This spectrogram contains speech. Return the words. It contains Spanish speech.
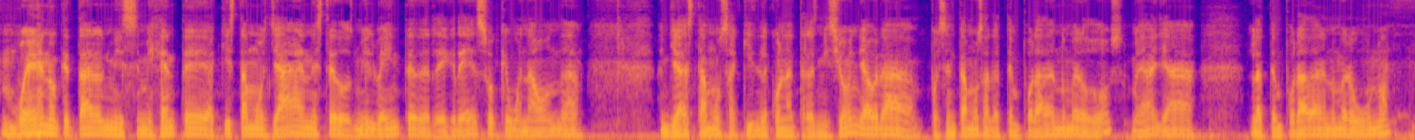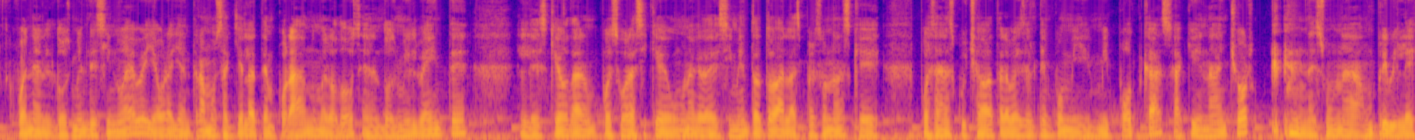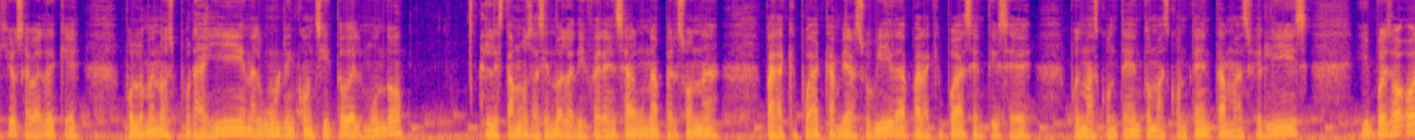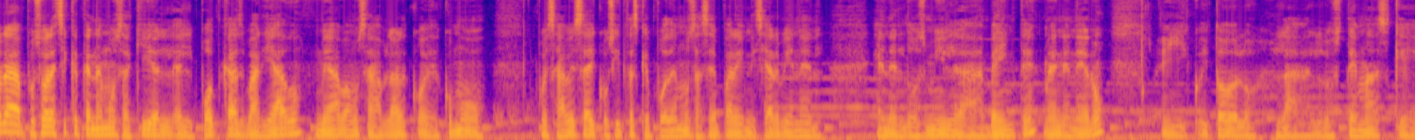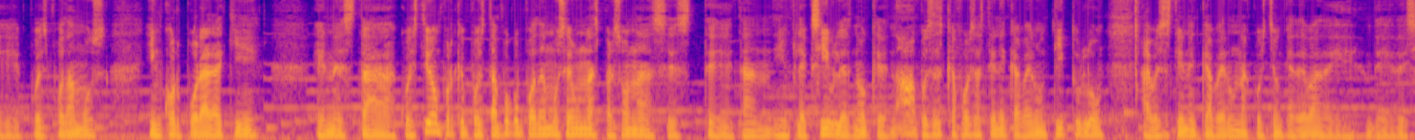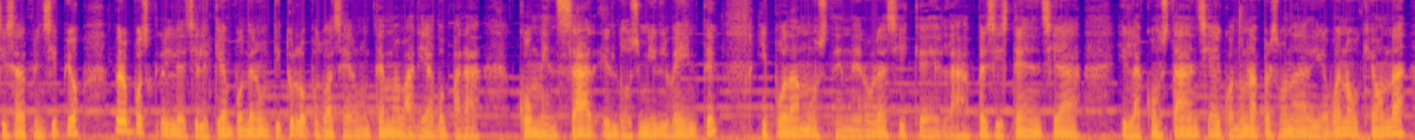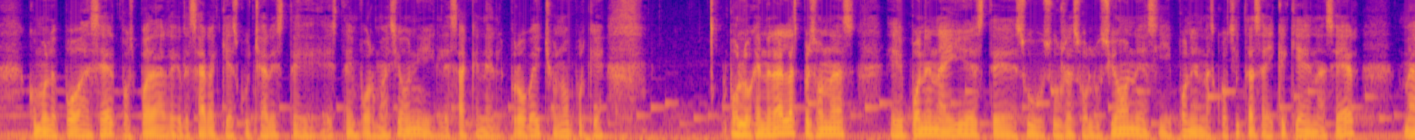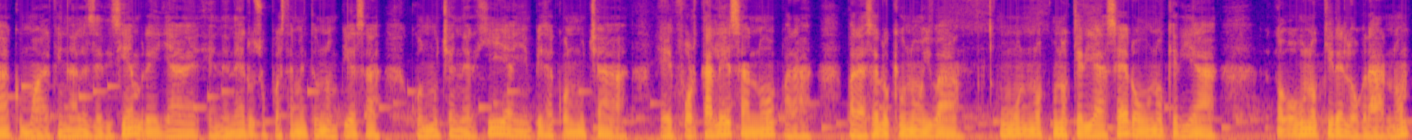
Bueno, ¿qué tal mis, mi gente? Aquí estamos ya en este 2020 de regreso, qué buena onda. Ya estamos aquí con la transmisión y ahora pues entramos a la temporada número 2, ya la temporada número 1 fue en el 2019 y ahora ya entramos aquí a la temporada número 2 en el 2020. Les quiero dar pues ahora sí que un agradecimiento a todas las personas que pues han escuchado a través del tiempo mi, mi podcast aquí en Anchor. es un privilegio saber de que por lo menos por ahí en algún rinconcito del mundo le estamos haciendo la diferencia a una persona para que pueda cambiar su vida, para que pueda sentirse pues más contento, más contenta, más feliz. Y pues ahora, pues ahora sí que tenemos aquí el, podcast variado. Ya vamos a hablar cómo pues a veces hay cositas que podemos hacer para iniciar bien el en el 2020 en enero y, todos los temas que pues podamos incorporar aquí en esta cuestión porque pues tampoco podemos ser unas personas este tan inflexibles no que no pues es que a fuerzas tiene que haber un título a veces tiene que haber una cuestión que deba de, decirse al principio pero pues si le quieren poner un título pues va a ser un tema variado para comenzar el 2020 y podamos tener ahora sí que la persistencia y la constancia y cuando una persona diga bueno qué onda cómo le puedo hacer pues pueda regresar aquí a escuchar este esta información y le saque en el provecho, ¿no? Porque por lo general las personas eh, ponen ahí este, sus resoluciones y ponen las cositas ahí que quieren hacer, como a finales de diciembre, ya en enero supuestamente uno empieza con mucha energía y empieza con mucha eh, fortaleza, ¿no? Para, para hacer lo que uno iba, uno, uno quería hacer o uno quería uno quiere lograr, ¿no?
